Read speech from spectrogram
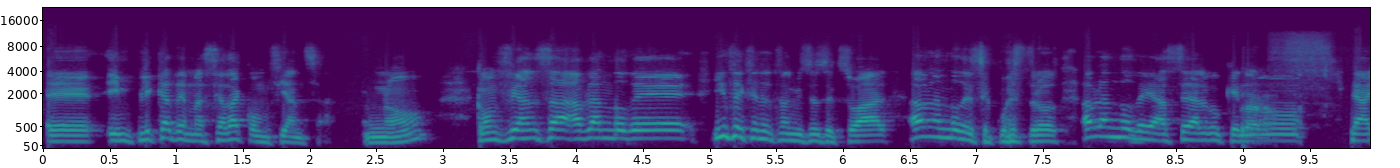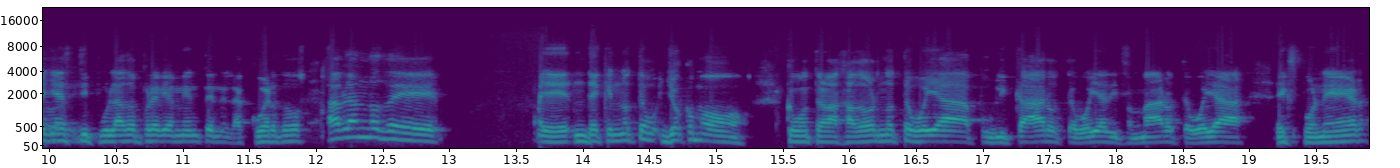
eh, implica demasiada confianza, ¿no? Confianza hablando de infección de transmisión sexual, hablando de secuestros, hablando de hacer algo que no se haya estipulado previamente en el acuerdo, hablando de eh, de que no te, yo como, como trabajador no te voy a publicar o te voy a difamar o te voy a exponer,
